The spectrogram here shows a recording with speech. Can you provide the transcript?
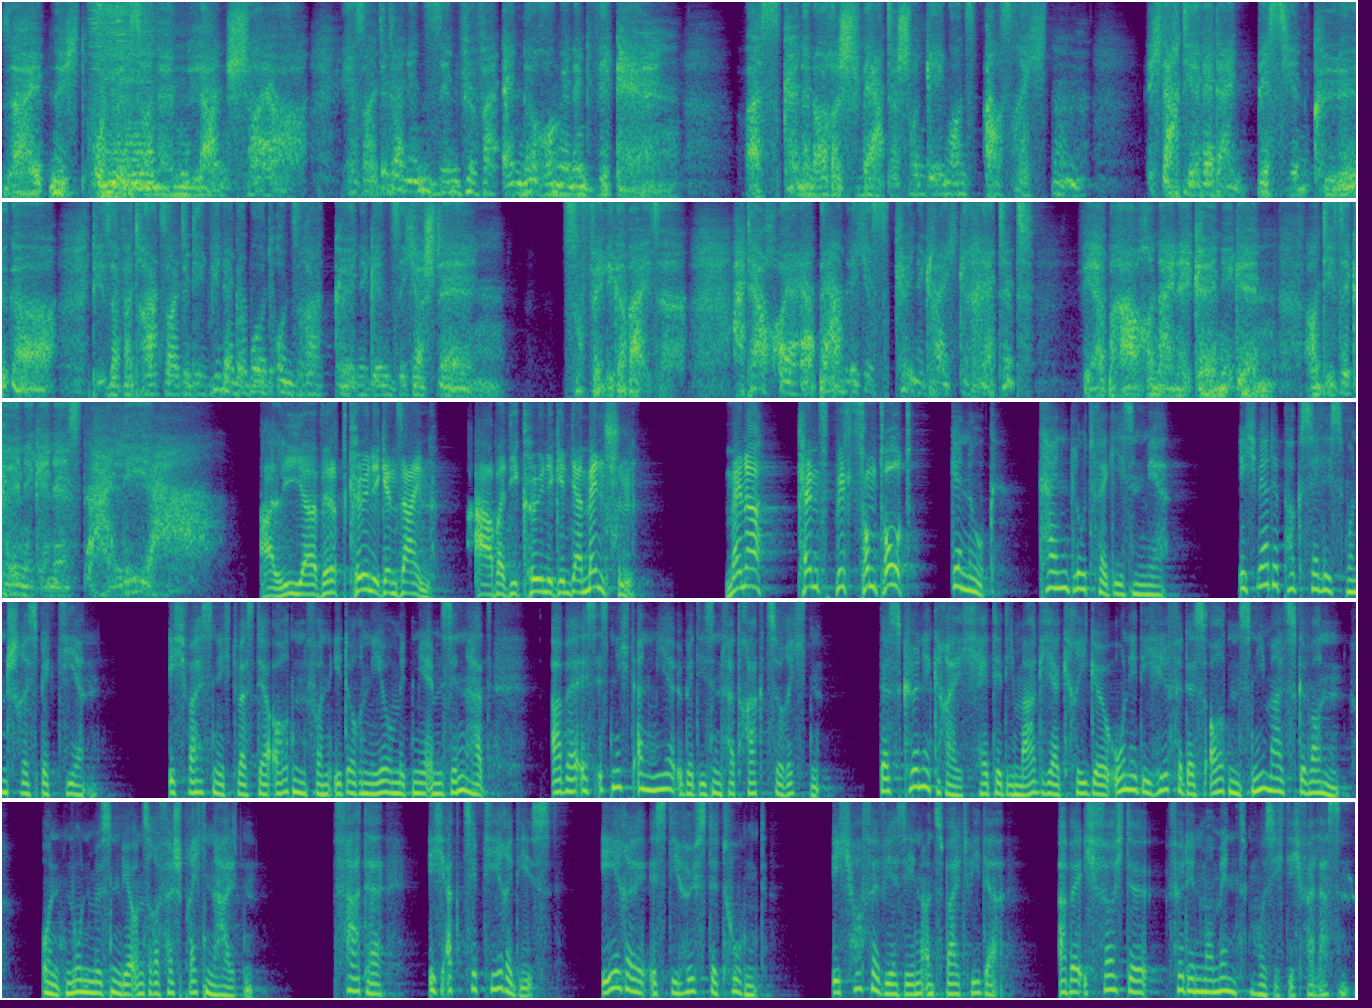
Seid nicht unbesonnen, Landshire. Ihr solltet einen Sinn für Veränderungen entwickeln. Was können eure Schwerter schon gegen uns ausrichten? Ich dachte, ihr werdet ein bisschen klüger. Dieser Vertrag sollte die Wiedergeburt unserer Königin sicherstellen. Zufälligerweise hat er auch euer erbärmliches Königreich gerettet. Wir brauchen eine Königin und diese Königin ist Alia. Alia wird Königin sein, aber die Königin der Menschen. Männer, kämpft bis zum Tod! Genug. Kein Blutvergießen mehr. Ich werde Poxellis Wunsch respektieren. Ich weiß nicht, was der Orden von Edorneo mit mir im Sinn hat, aber es ist nicht an mir, über diesen Vertrag zu richten. Das Königreich hätte die Magierkriege ohne die Hilfe des Ordens niemals gewonnen, und nun müssen wir unsere Versprechen halten. Vater, ich akzeptiere dies. Ehre ist die höchste Tugend. Ich hoffe, wir sehen uns bald wieder, aber ich fürchte, für den Moment muss ich dich verlassen.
